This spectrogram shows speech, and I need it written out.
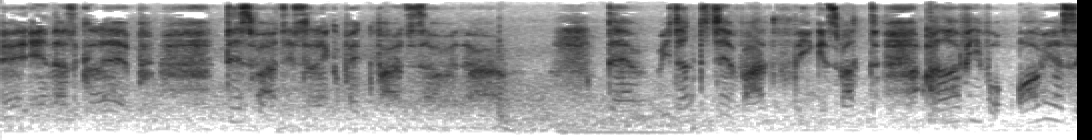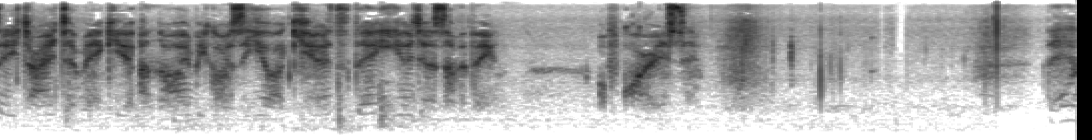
in that group, this part is like a big part over there. Then we don't do bad things, but other people obviously try to make you annoying because you are cute. Then you do something. Of course. Then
